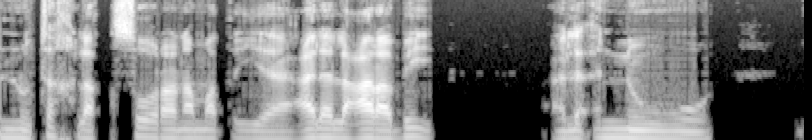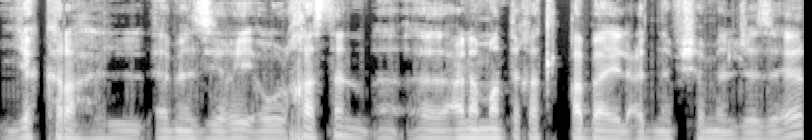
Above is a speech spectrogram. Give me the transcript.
أنه تخلق صورة نمطية على العربي على أنه يكره الأمازيغي أو خاصة على منطقة القبائل عندنا في شمال الجزائر.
